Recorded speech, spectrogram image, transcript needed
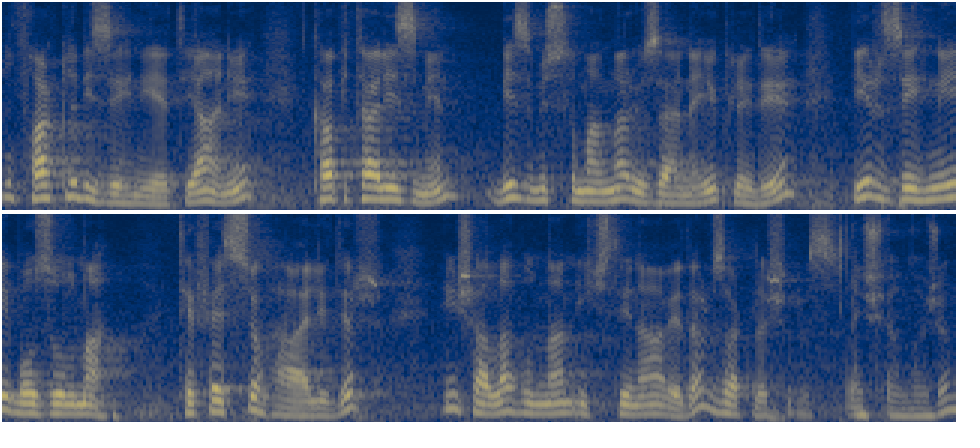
bu farklı bir zihniyet. Yani kapitalizmin biz Müslümanlar üzerine yüklediği bir zihni bozulma, tefessüh halidir. İnşallah bundan içtinab eder, uzaklaşırız. İnşallah hocam.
